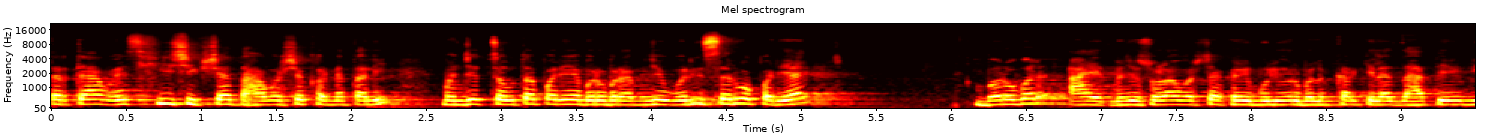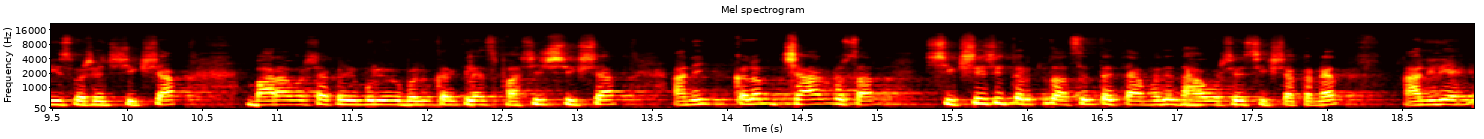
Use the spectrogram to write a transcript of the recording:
तर त्यावेळेस ही शिक्षा दहा वर्ष करण्यात आली. म्हणजे चौथा पर्याय बरोबर आहे. म्हणजे वरील सर्व पर्याय बरोबर आहेत. म्हणजे सोळा वर्षाखाली मुलीवर बलात्कार केल्यास दहा ते वीस वर्षाची शिक्षा बारा वर्षाखाली मुलीवर बलात्कार केल्यास फाशीची शिक्षा आणि कलम चारनुसार शिक्षेची तरतूद असेल तर त्यामध्ये दहा वर्षाची शिक्षा करण्यात आलेली आहे.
